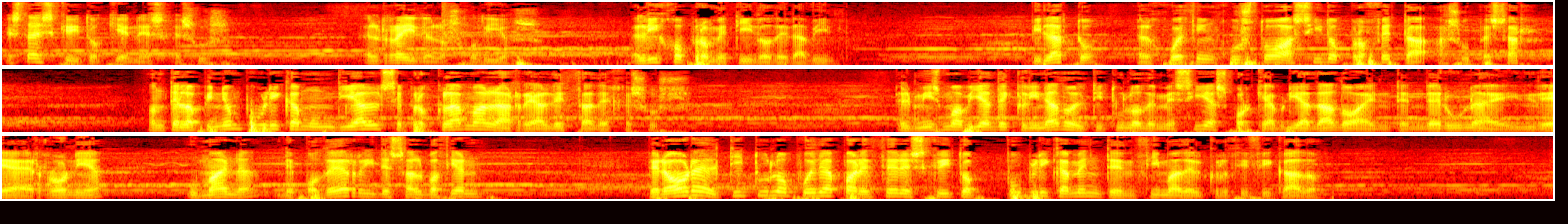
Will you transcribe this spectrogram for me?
está escrito quién es Jesús el rey de los judíos, el hijo prometido de David. Pilato, el juez injusto, ha sido profeta a su pesar. Ante la opinión pública mundial se proclama la realeza de Jesús. Él mismo había declinado el título de Mesías porque habría dado a entender una idea errónea, humana, de poder y de salvación. Pero ahora el título puede aparecer escrito públicamente encima del crucificado.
